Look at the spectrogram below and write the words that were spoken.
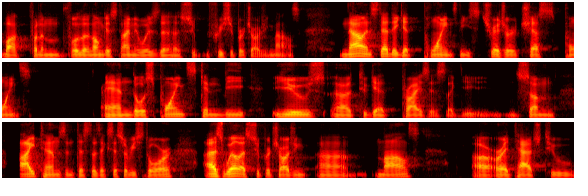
well for the for the longest time it was the super, free supercharging miles now instead they get points these treasure chest points and those points can be used uh, to get prizes like some items in Tesla's accessory store, as well as supercharging uh, miles, are, are, attached to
